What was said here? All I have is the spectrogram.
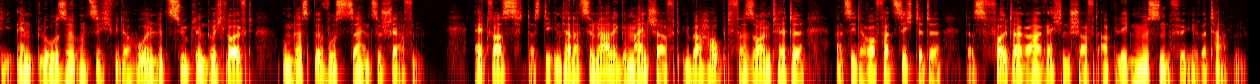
die endlose und sich wiederholende Zyklen durchläuft, um das Bewusstsein zu schärfen. Etwas, das die internationale Gemeinschaft überhaupt versäumt hätte, als sie darauf verzichtete, dass Folterer Rechenschaft ablegen müssen für ihre Taten.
